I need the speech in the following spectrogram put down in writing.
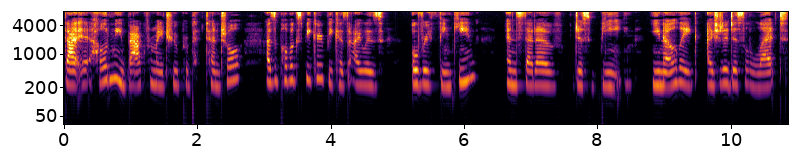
that it held me back from my true potential as a public speaker because I was overthinking instead of just being. You know, like I should have just let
